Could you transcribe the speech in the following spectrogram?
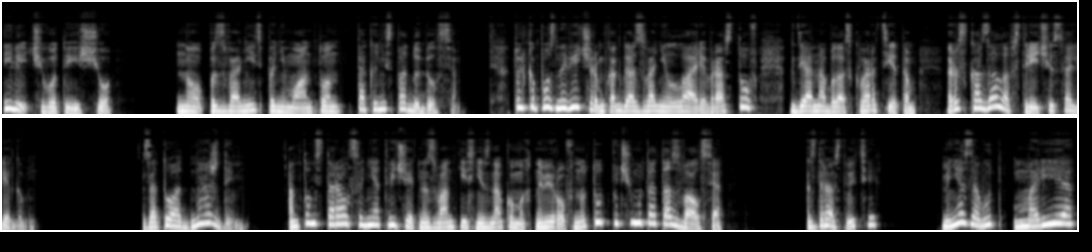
или чего-то еще. Но позвонить по нему Антон так и не сподобился. Только поздно вечером, когда звонил Ларе в Ростов, где она была с квартетом, рассказал о встрече с Олегом. Зато однажды Антон старался не отвечать на звонки с незнакомых номеров, но тут почему-то отозвался. «Здравствуйте. Меня зовут Мария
